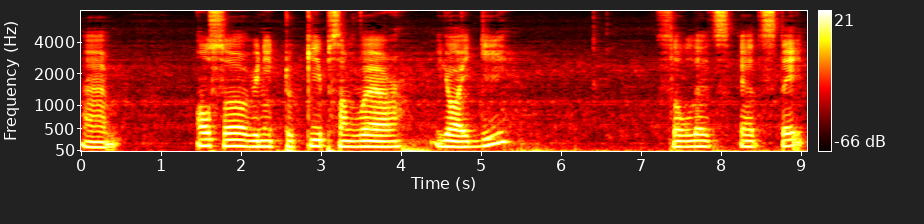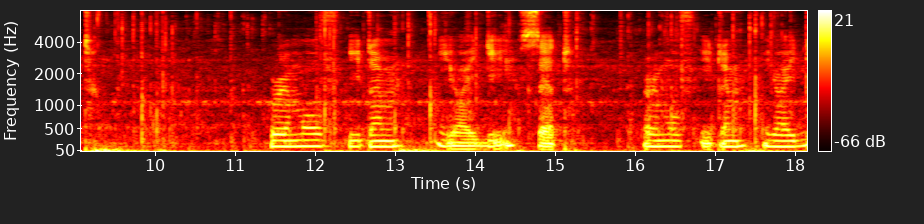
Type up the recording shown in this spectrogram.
um, also we need to keep somewhere UID so let's add state. Remove item uid set. Remove item uid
